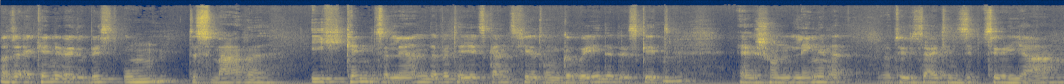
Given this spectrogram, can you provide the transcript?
Also erkenne, wer du bist, um mhm. das wahre Ich kennenzulernen. Da wird ja jetzt ganz viel drum geredet. Es geht mhm. äh, schon länger, natürlich seit den 70er Jahren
